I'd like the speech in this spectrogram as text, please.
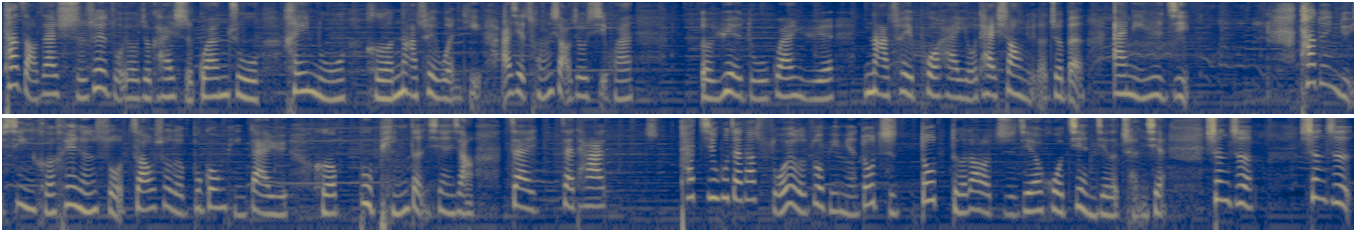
他早在十岁左右就开始关注黑奴和纳粹问题，而且从小就喜欢。呃，阅读关于纳粹迫害犹太少女的这本《安妮日记》，他对女性和黑人所遭受的不公平待遇和不平等现象，在在他他几乎在他所有的作品里面都直都得到了直接或间接的呈现，甚至甚至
